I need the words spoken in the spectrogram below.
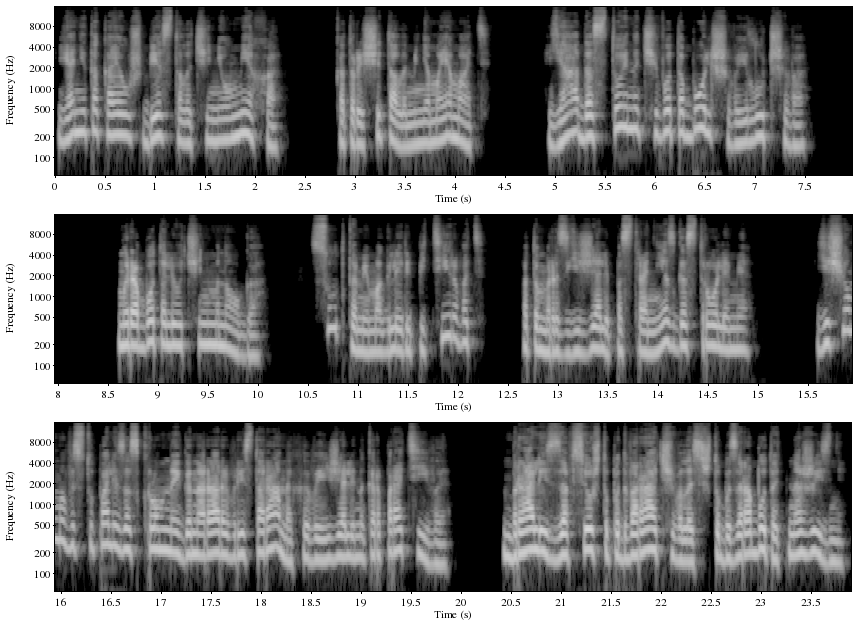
Я не такая уж бестолочь и неумеха, которой считала меня моя мать. Я достойна чего-то большего и лучшего. Мы работали очень много. Сутками могли репетировать, потом разъезжали по стране с гастролями. Еще мы выступали за скромные гонорары в ресторанах и выезжали на корпоративы. Брались за все, что подворачивалось, чтобы заработать на жизнь,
